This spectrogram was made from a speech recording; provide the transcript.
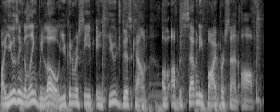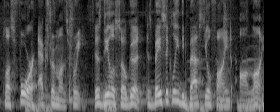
By using the link below, you can receive a huge discount of up to 75% off, plus 4 extra months free. This deal is so good, it's basically the best you'll find online.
